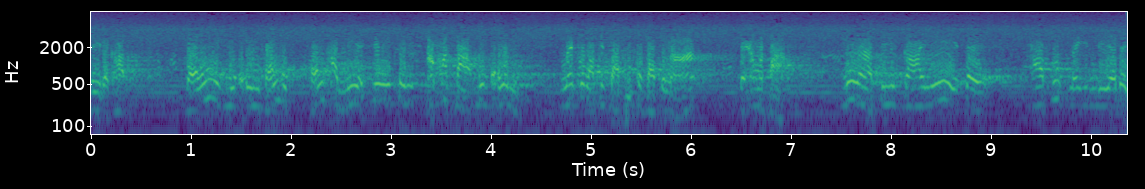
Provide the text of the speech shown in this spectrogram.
นี่นะครับ สองบุคคลสองบุคสองท่านนี้จึงเป็นอมตะบุคคลในประวัติศาสตร์พุทธศาสนาเป็นอมตะเมื่อปีกายนี้ได้ชาพุทธในอินเดียได้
